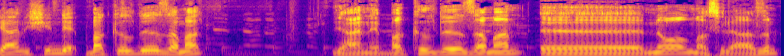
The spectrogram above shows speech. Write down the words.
Yani şimdi bakıldığı zaman yani bakıldığı zaman ee, ne olması lazım?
